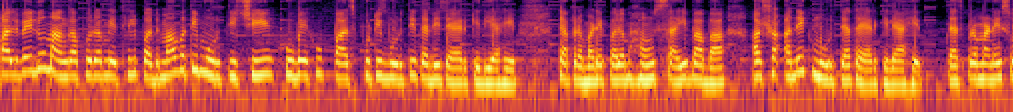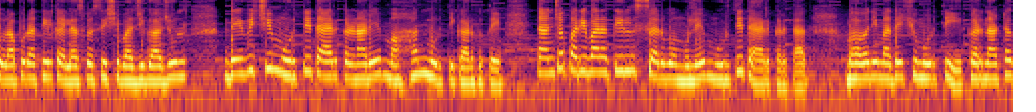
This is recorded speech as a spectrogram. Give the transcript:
अलवेलू मांगापुरम येथील पद्मावती मूर्तीची हुबेहूब पाच फुटी मूर्ती त्यांनी तयार केली आहे. त्याप्रमाणे परमहंस साईबाबा अशा अनेक मूर्त्या तयार केल्या आहेत. त्याचप्रमाणे सोलापुरातील कैलासवासी शिवाजी गाजूल देवीची मूर्ती तयार करणार महान मूर्तिकार होते. त्यांच्या परिवारातील सर्व मुले मूर्ती तयार करतात. भवानी मातेची मूर्ती कर्नाटक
